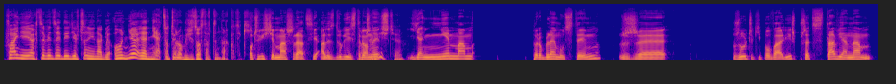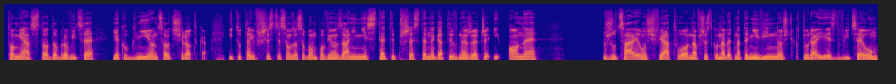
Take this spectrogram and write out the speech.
fajnie, ja chcę więcej tej dziewczyny i nagle, o nie, nie, co ty robisz, zostaw te narkotyki. Oczywiście masz rację, ale z drugiej strony Oczywiście. ja nie mam problemu z tym, że Żulczyk i Powalisz przedstawia nam to miasto, Dobrowice, jako gnijące od środka. I tutaj wszyscy są ze sobą powiązani, niestety przez te negatywne rzeczy i one rzucają światło na wszystko, nawet na tę niewinność, która jest w liceum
